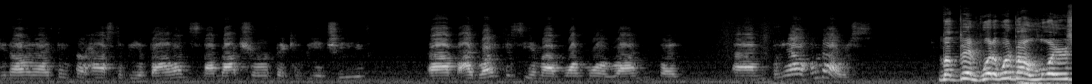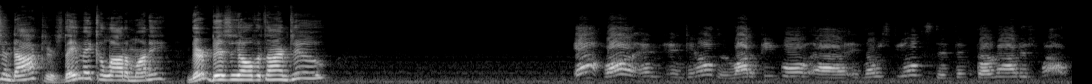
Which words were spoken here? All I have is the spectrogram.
You know, and I think there has to be a balance, and I'm not sure if it can be achieved. Um, I'd like to see him have one more run, but Um, but, you know, who knows? But Ben, what what about lawyers and doctors? They make a lot of money. They're busy all the time too. Yeah, well, and, and Daryl, there are a lot of people uh, in those fields that, that burn out as well,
